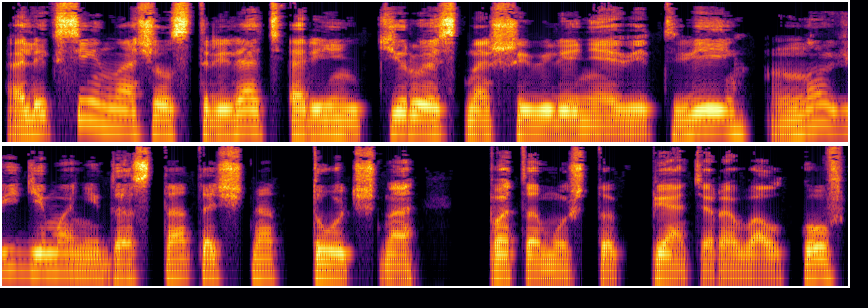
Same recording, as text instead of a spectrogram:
Алексей начал стрелять, ориентируясь на шевеление ветвей, но, видимо, недостаточно точно, потому что пятеро волков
